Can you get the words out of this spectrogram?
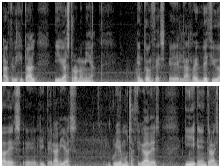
arte digital y gastronomía. Entonces, eh, la red de ciudades eh, literarias incluye muchas ciudades y entre las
